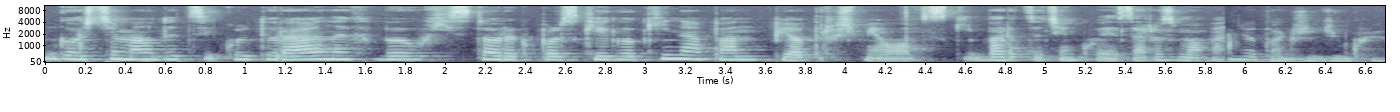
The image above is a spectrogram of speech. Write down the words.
Gościem audycji kulturalnych był historyk polskiego kina, pan Piotr Śmiałowski. Bardzo dziękuję za rozmowę. Ja także dziękuję.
